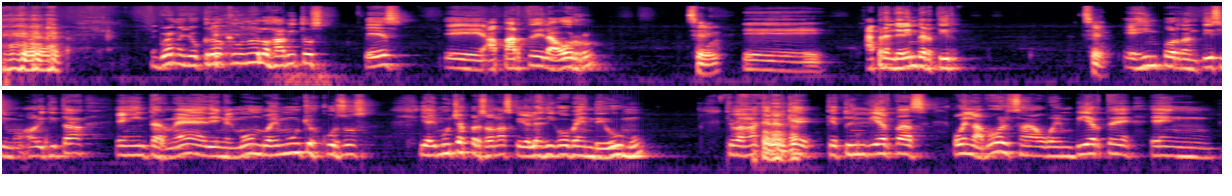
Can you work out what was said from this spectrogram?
bueno, yo creo que uno de los hábitos es, eh, aparte del ahorro, sí. Eh, aprender a invertir. Sí. Es importantísimo. Ahorita en internet y en el mundo hay muchos cursos y hay muchas personas que yo les digo vende humo, que van a querer que, que tú inviertas o en la bolsa o invierte en,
